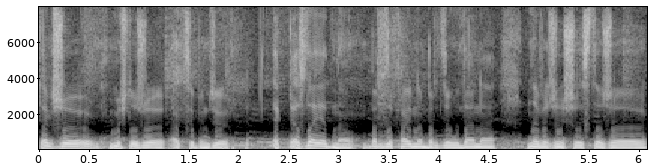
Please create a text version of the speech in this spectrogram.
Także myślę, że akcja będzie każda jedna, bardzo fajna, bardzo udana. Najważniejsze jest to, że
